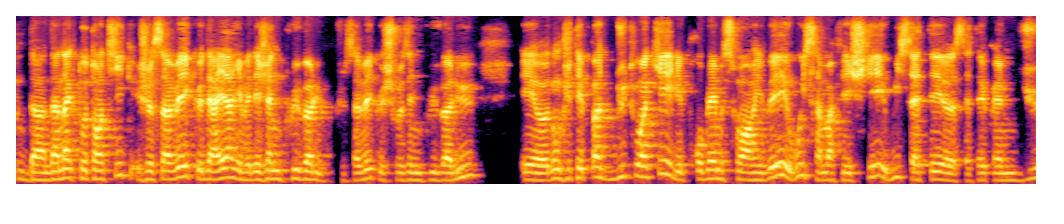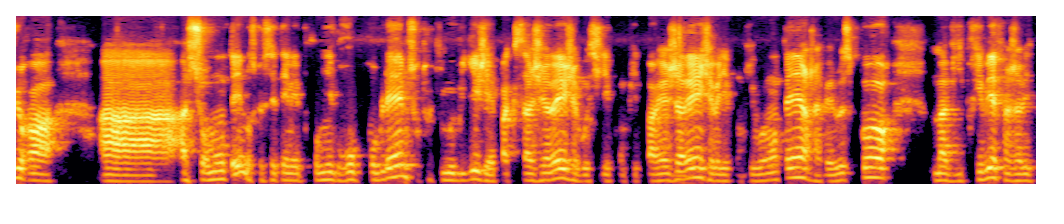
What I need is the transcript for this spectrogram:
d'un acte authentique, je savais que derrière, il y avait déjà une plus-value. Je savais que je faisais une plus-value. Et euh, donc, j'étais pas du tout inquiet. Les problèmes sont arrivés. Oui, ça m'a fait chier. Oui, ça a euh, ça a été quand même dur à, à, à surmonter parce que c'était mes premiers gros problèmes. Surtout qu'immobilier, j'avais pas que ça à gérer. J'avais aussi les pompiers de Paris à gérer. J'avais les pompiers volontaires. J'avais le sport, ma vie privée. Enfin, j'avais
